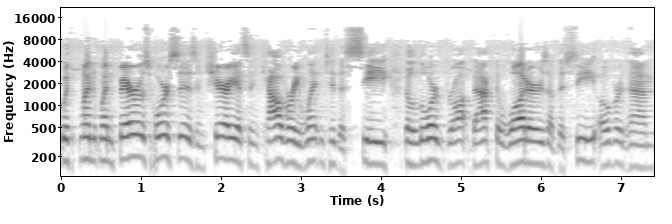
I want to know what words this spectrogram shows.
With, when, when Pharaoh's horses and chariots and cavalry went into the sea, the Lord brought back the waters of the sea over them.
